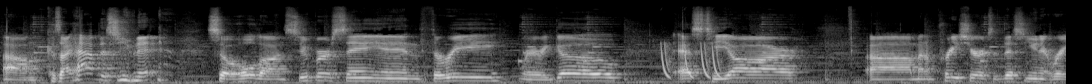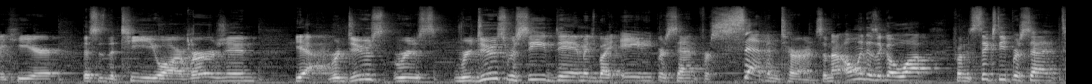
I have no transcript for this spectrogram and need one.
because um, I have this unit. So hold on, Super Saiyan 3, there we go, STR, um, and I'm pretty sure it's this unit right here. This is the TUR version. Yeah, reduce, re reduce received damage by 80% for 7 turns. So not only does it go up from 60% to,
